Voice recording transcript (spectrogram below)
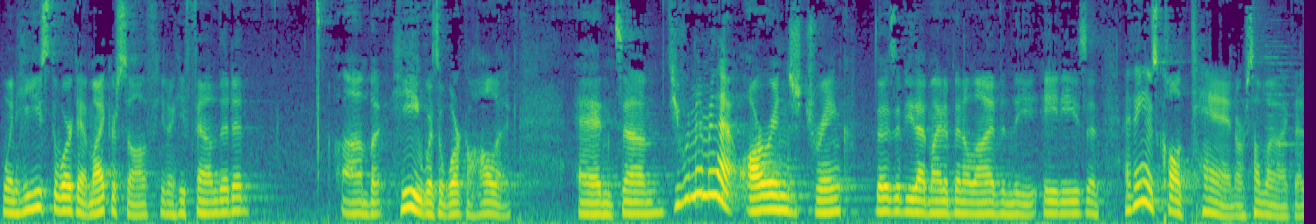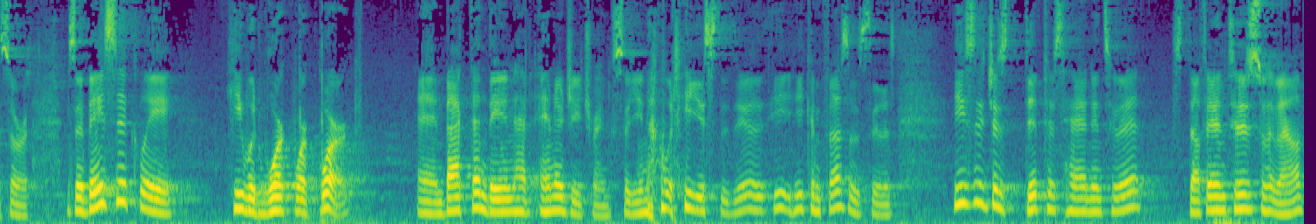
when he used to work at Microsoft, you know, he founded it, um, but he was a workaholic. And um, do you remember that orange drink? Those of you that might have been alive in the 80s, and I think it was called Tang or something like that. So, so basically, he would work, work, work, and back then they didn't have energy drinks. So you know what he used to do? He, he confesses to this. He used to just dip his hand into it, stuff it into his mouth,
